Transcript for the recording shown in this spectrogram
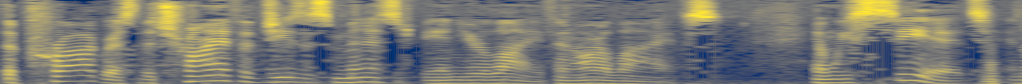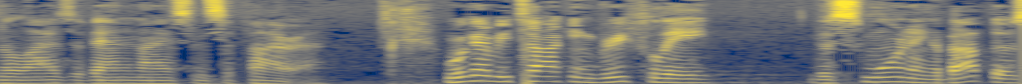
the progress, the triumph of Jesus' ministry in your life, in our lives. And we see it in the lives of Ananias and Sapphira. We're going to be talking briefly this morning about those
